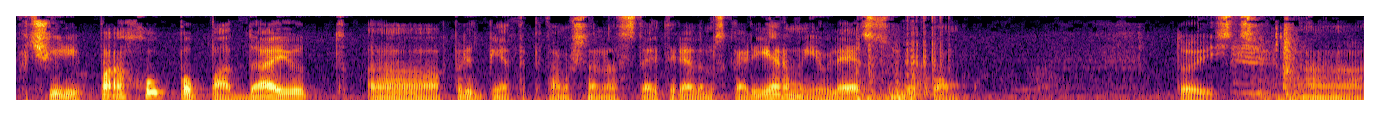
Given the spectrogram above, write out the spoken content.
В черепаху попадают э, предметы, потому что она стоит рядом с карьером и является сундуком. То есть, э,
